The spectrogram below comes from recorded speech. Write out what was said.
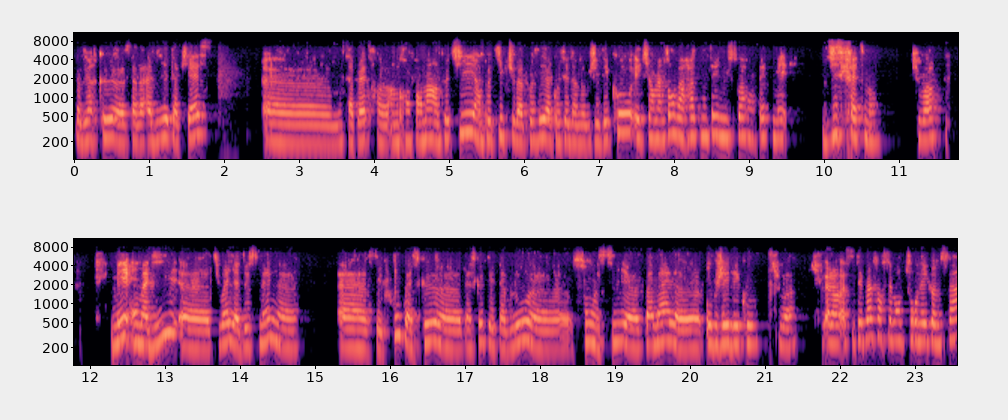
c'est-à-dire que euh, ça va habiller ta pièce. Euh, ça peut être un grand format, un petit, un petit que tu vas poser à côté d'un objet déco et qui en même temps va raconter une histoire en fait, mais discrètement, tu vois? Mais on m'a dit, euh, tu vois, il y a deux semaines, c'est fou parce que parce que tes tableaux sont aussi pas mal objets déco, tu vois. Alors c'était pas forcément tourné comme ça,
